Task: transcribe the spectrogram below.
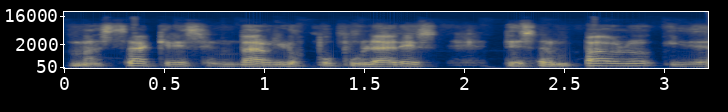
masacres en barrios populares de San Pablo y de,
